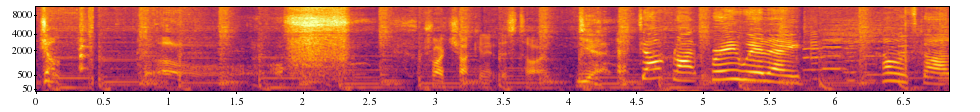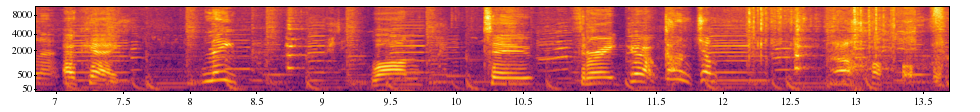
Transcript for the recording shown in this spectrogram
Jump! Oh. Try chucking it this time. Yeah. Jump like Free Willy. Come on, Scarlett. Okay. Leap. One, two, three, go. Go on, jump! Oh.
